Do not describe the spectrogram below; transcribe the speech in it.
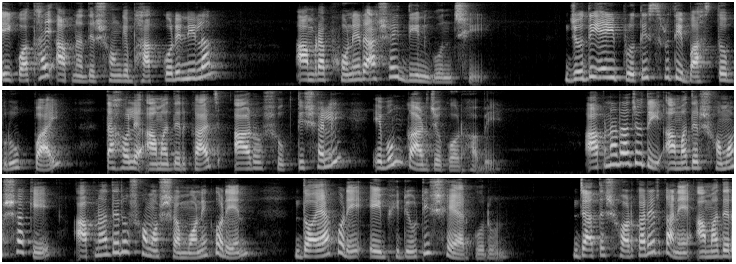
এই কথাই আপনাদের সঙ্গে ভাগ করে নিলাম। আমরা ফোনের আশায় দিন গুনছি। যদি এই প্রতিশ্রুতি বাস্তব রূপ পায় তাহলে আমাদের কাজ আরও শক্তিশালী এবং কার্যকর হবে। আপনারা যদি আমাদের সমস্যাকে আপনাদেরও সমস্যা মনে করেন, দয়া করে এই ভিডিওটি শেয়ার করুন, যাতে সরকারের কানে আমাদের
